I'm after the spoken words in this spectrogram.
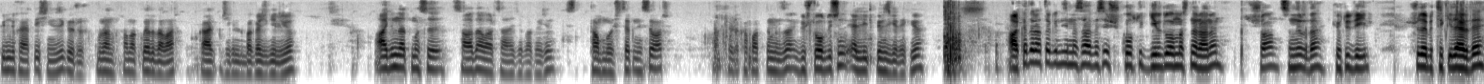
Günlük hayatta işinizi görür. Buranın hamakları da var. Gayet bir şekilde bagaj geliyor. Aydınlatması sağda var sadece bagajın. Tam boş stepnesi var. Şöyle kapattığımızda güçlü olduğu için elle itmeniz gerekiyor. Arka taraftaki diz mesafesi şu koltuk geride olmasına rağmen şu an sınırda. Kötü değil. Şurada bir tık ileride.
